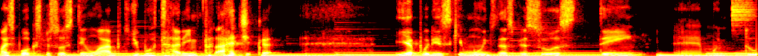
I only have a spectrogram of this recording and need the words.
mas poucas pessoas têm o hábito de botar em prática. E é por isso que muitas das pessoas têm é, muito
